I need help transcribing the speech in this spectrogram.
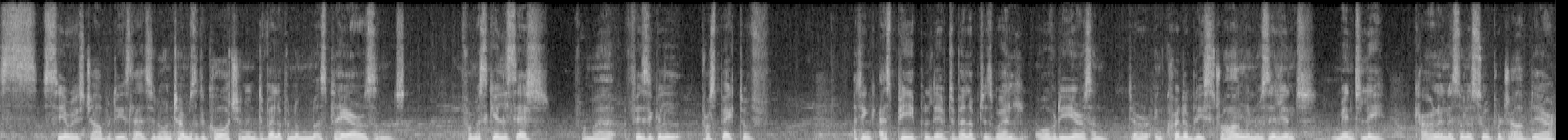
serious job with these lads, you know, in terms of the coaching and developing them as players and from a skill set, from a physical perspective. I think as people they've developed as well over the years and they're incredibly strong and resilient mentally. Carolyn has done a super job there.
